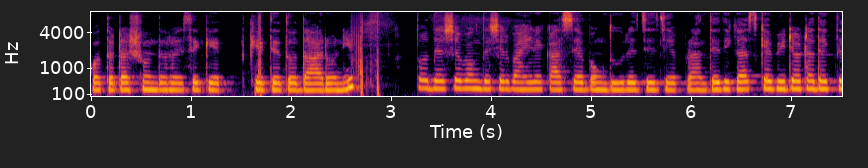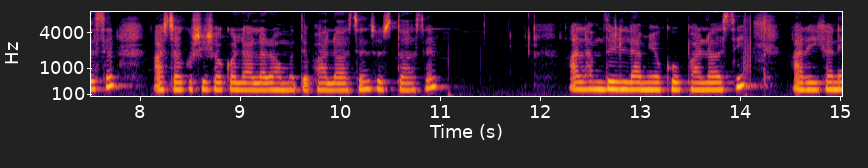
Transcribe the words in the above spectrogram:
কতটা সুন্দর হয়েছে খেতে তো দারুণই। তো দেশ এবং দেশের বাহিরে কাছে এবং দূরে যে যে প্রান্তে দিকে আজকে ভিডিওটা দেখতেছেন, আশা খুশি সকলে আল্লাহ রহমতে ভালো আছেন, সুস্থ আছেন। আলহামদুলিল্লাহ, আমিও খুব ভালো আছি। আর এখানে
